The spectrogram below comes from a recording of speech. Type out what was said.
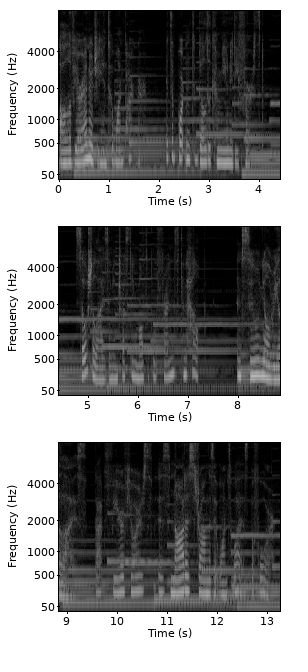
all of your energy into one partner. It's important to build a community first. Socializing and trusting multiple friends can help. And soon you'll realize that fear of yours is not as strong as it once was before,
